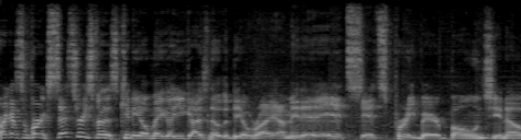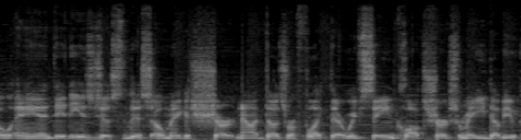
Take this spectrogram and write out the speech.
Alright guys, so for accessories for this Kenny Omega, you guys know the deal, right? I mean, it, it's it's pretty bare bones, you know, and it is just this Omega shirt. Now, it does reflect there. We've seen cloth shirts from AEW.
